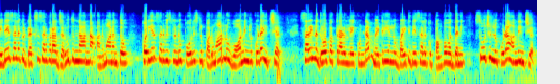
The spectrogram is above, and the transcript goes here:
విదేశాలకు డ్రగ్స్ సరఫరా జరుగుతుందా అన్న అనుమానంతో కొరియర్ సర్వీసులను పోలీసులు పలుమార్లు వార్నింగ్లు కూడా ఇచ్చారు. సరైన ధ్రువపత్రాలు లేకుండా మెటీరియల్ను బయటి దేశాలకు పంపవద్దని సూచనలు కూడా అందించారు.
